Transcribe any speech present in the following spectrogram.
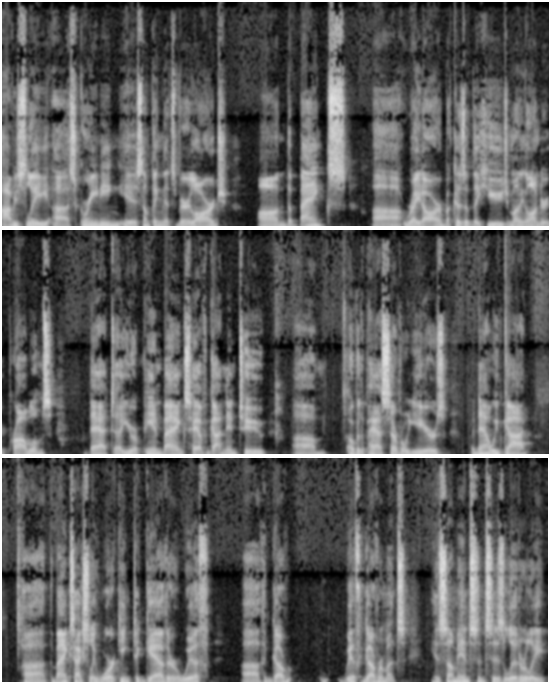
obviously, uh, screening is something that's very large on the bank's uh, radar because of the huge money laundering problems that uh, European banks have gotten into um, over the past several years. But now we've got uh, the banks actually working together with uh, the gov- with governments in some instances, literally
